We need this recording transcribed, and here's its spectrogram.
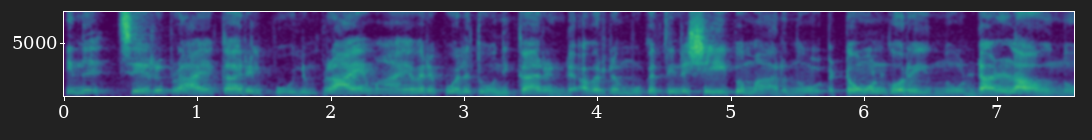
ഇന്ന് ചെറുപ്രായക്കാരിൽ പോലും പ്രായമായവരെ പോലെ തോന്നിക്കാറുണ്ട്. അവരുടെ മുഖത്തിന്റെ ഷേപ്പ് മാറുന്നു ടോൺ കുറയുന്നു ഡള്ളാവുന്നു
